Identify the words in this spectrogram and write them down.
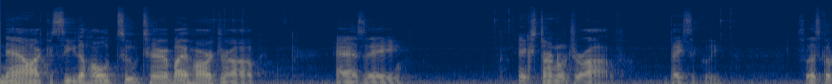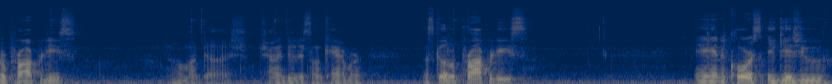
now I can see the whole two terabyte hard drive as a external drive, basically. So let's go to properties. Oh my gosh, I'm trying to do this on camera. Let's go to properties. And of course, it gives you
